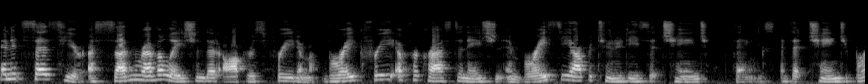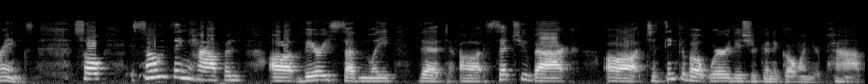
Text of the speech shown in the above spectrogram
And it says here, a sudden revelation that offers freedom. Break free of procrastination. Embrace the opportunities that change things that change brings. So something happened uh, very suddenly that uh, set you back uh, to think about where it is you're going to go on your path.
